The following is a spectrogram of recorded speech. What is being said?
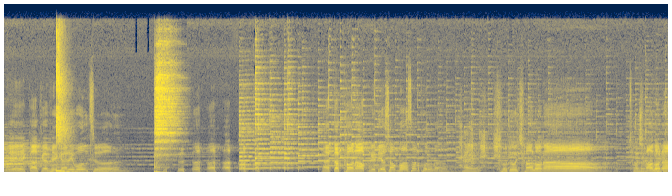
কে কাকে ভিখারি বলছো? এতক্ষণ আপনি দিয়ে সম্ভাষণ করলাম। হ্যাঁ। শুধু ছলনা। ছলনা ছলনা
